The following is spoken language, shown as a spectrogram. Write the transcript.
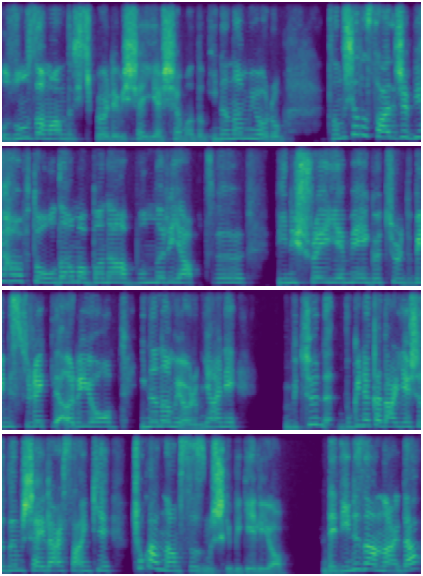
uzun zamandır hiç böyle bir şey yaşamadım. İnanamıyorum. Tanışalı sadece bir hafta oldu ama bana bunları yaptı. Beni şuraya yemeğe götürdü. Beni sürekli arıyor. İnanamıyorum. Yani bütün bugüne kadar yaşadığım şeyler sanki çok anlamsızmış gibi geliyor. Dediğiniz anlarda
